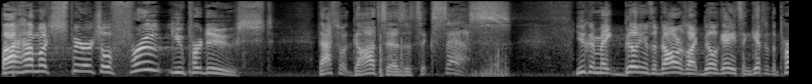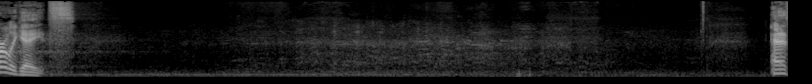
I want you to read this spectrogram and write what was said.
By how much spiritual fruit you produced. That's what God says is success. You can make billions of dollars like Bill Gates and get to the pearly gates. And,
